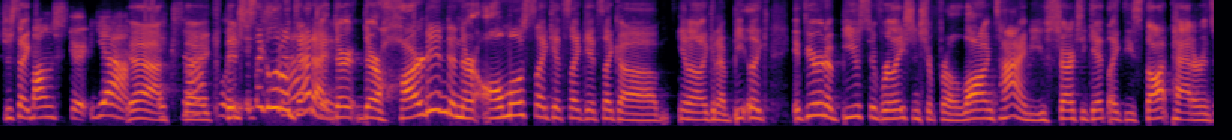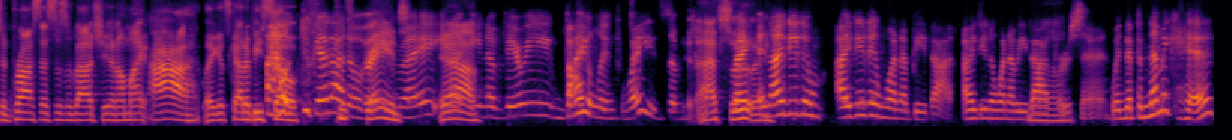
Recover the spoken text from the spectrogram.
just like monster. Yeah, yeah, exactly. Like, they're just exactly. like a little dead eye. They're they're hardened and they're almost like it's like it's like a you know like an abu- like if you're in an abusive relationship for a long time, you start to get like these thought patterns and processes about you. And I'm like ah, like it's got to be so how to get out of it, right? Yeah, in a, in a very violent way sometimes. Absolutely. Right? And I didn't I didn't want to be that. I didn't want to be that person. When the pandemic hit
